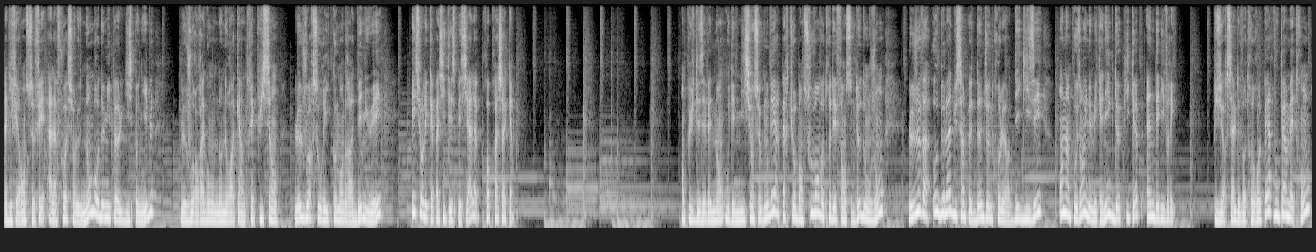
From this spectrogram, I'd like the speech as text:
La différence se fait à la fois sur le nombre de meeples disponibles, le joueur dragon n'en aura qu'un très puissant, le joueur souris commandera des nuées, et sur les capacités spéciales propres à chacun. En plus des événements ou des missions secondaires perturbant souvent votre défense de donjon, le jeu va au-delà du simple dungeon crawler déguisé en imposant une mécanique de pick-up and delivery. Plusieurs salles de votre repère vous permettront,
